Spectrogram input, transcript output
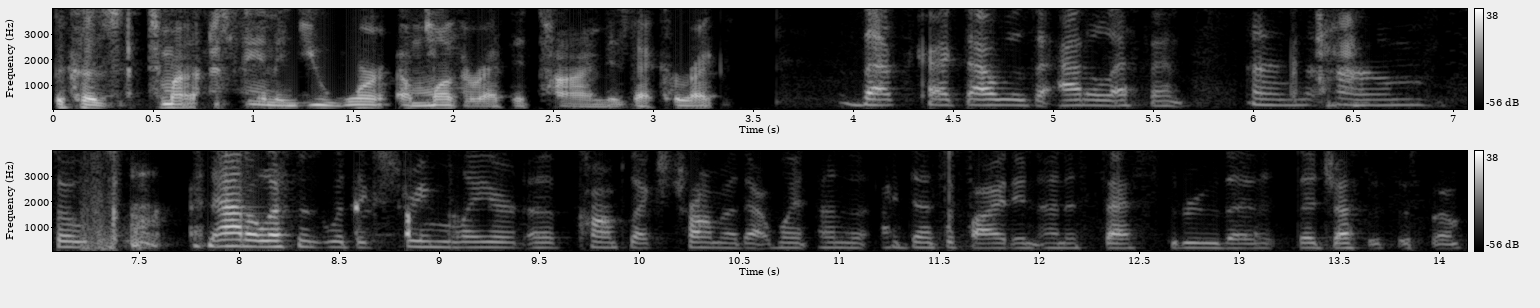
Because to my understanding, you weren't a mother at the time. Is that correct? That's correct. I was an adolescent, and um, so an adolescent with extreme layered of complex trauma that went unidentified and unassessed through the the justice system.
